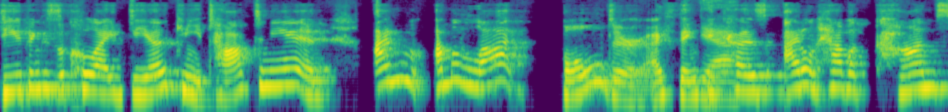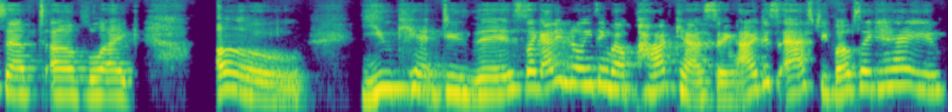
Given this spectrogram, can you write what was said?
do you think this is a cool idea? Can you talk to me? And I'm I'm a lot bolder, I think, yeah. because I don't have a concept of like, oh, you can't do this. Like I didn't know anything about podcasting. I just asked people, I was like, hey,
